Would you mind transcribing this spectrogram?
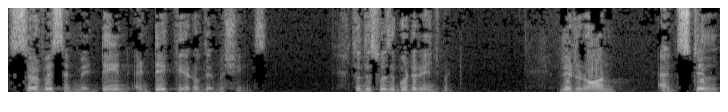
service and maintain and take care of their machines. So this was a good arrangement. Later on, and still,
